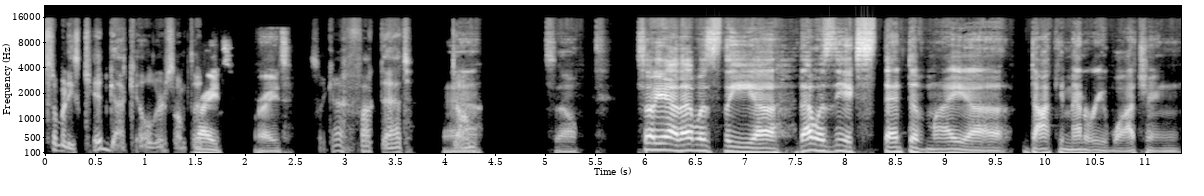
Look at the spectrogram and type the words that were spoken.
somebody's kid got killed or something. right right It's like, ah, fuck that. Yeah. Dumb. So, so yeah, that was the uh, that was the extent of my uh, documentary watching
